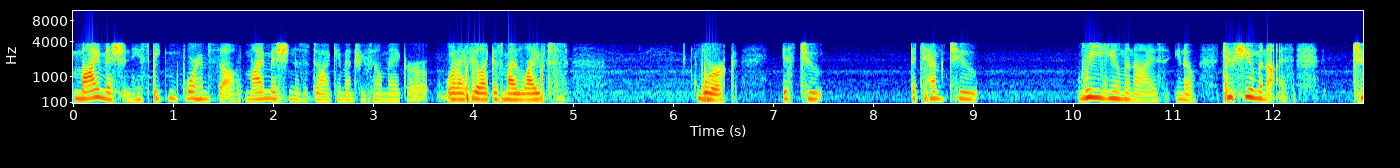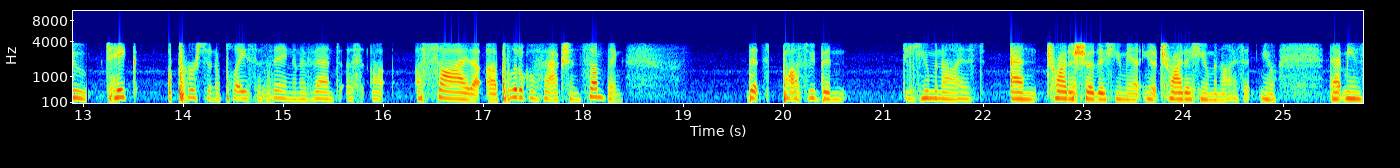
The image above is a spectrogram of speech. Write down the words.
my mission. He's speaking for himself. My mission as a documentary filmmaker, what I feel like is my life's work, is to attempt to rehumanize, you know, to humanize, to take a person, a place, a thing, an event, a, a, a side, a, a political faction, something that's possibly been dehumanized, and try to show the human, you know, try to humanize it. You know, that means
